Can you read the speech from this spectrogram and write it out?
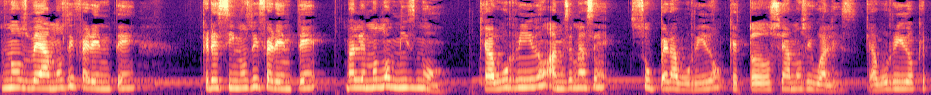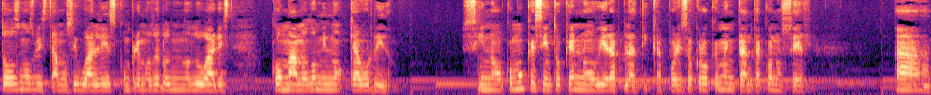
nos veamos diferente, crecimos diferente, valemos lo mismo. Qué aburrido, a mí se me hace súper aburrido que todos seamos iguales. Qué aburrido que todos nos vistamos iguales, compremos de los mismos lugares, comamos lo mismo. Qué aburrido. Sino como que siento que no hubiera plática. Por eso creo que me encanta conocer a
